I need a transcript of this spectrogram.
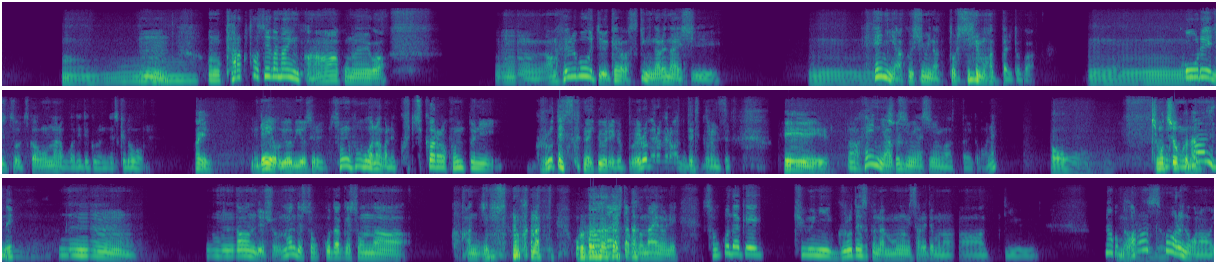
うー。うんん。あの、キャラクター性がないんかな、この映画。うん。あの、ヘルボーイというキャラが好きになれないし、うーん。変に悪趣味な年もあったりとか、うーん。高齢術を使う女の子が出てくるんですけど、はい。霊を呼び寄せる。その方法がなんかね、口から本当にグロテスクな幽霊がベロベロベロって出てくるんですよ。ええ変に悪趣味なシーンがあったりとかね。おー気持ちよくないですね。うん。なんでしょう。なんでそこだけそんな感じにしたのかなって。他は大したことないのに、そこだけ急にグロテスクなものにされてもなーっていう。なんかバランスが悪いのかな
